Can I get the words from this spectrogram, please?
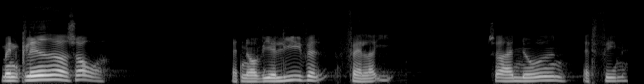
men glæde os over, at når vi alligevel falder i, så er nåden at finde.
